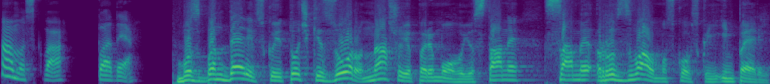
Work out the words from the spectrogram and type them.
А Москва впаде. Бо з бандерівської точки зору нашою перемогою стане саме розвал Московської імперії,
